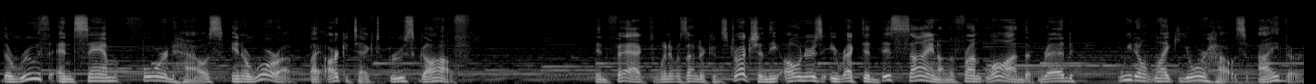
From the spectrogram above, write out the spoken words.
the Ruth and Sam Ford House in Aurora by architect Bruce Goff. In fact, when it was under construction, the owners erected this sign on the front lawn that read, We don't like your house either.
